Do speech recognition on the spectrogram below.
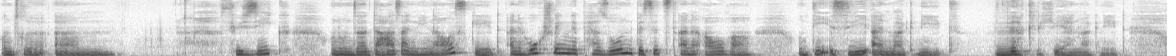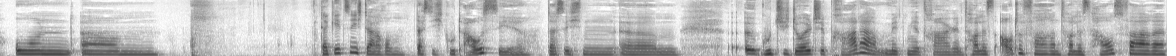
unsere ähm, Physik und unser Dasein hinausgeht. Eine hochschwingende Person besitzt eine Aura und die ist wie ein Magnet, wirklich wie ein Magnet. Und ähm, da geht es nicht darum, dass ich gut aussehe, dass ich ein ähm, äh, Gucci Dolce Prada mit mir trage, ein tolles Auto fahre, ein tolles Haus fahre,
